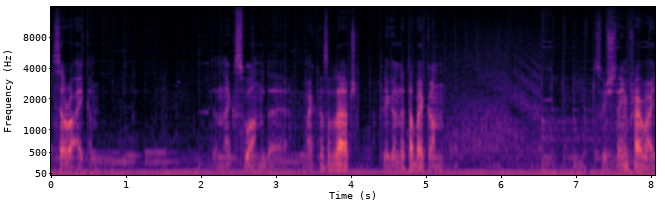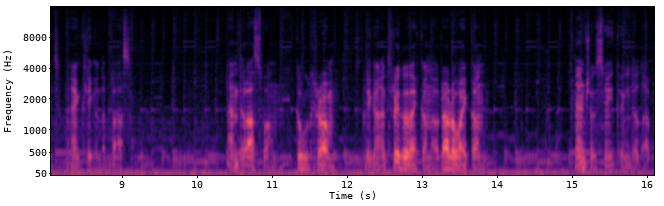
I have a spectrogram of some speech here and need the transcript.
server icon the next one, the Microsoft Edge, click on the tab icon, switch to in private and click on the plus. And the last one, Google Chrome, click on the three dot icon or arrow icon and choose new incognito tab.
